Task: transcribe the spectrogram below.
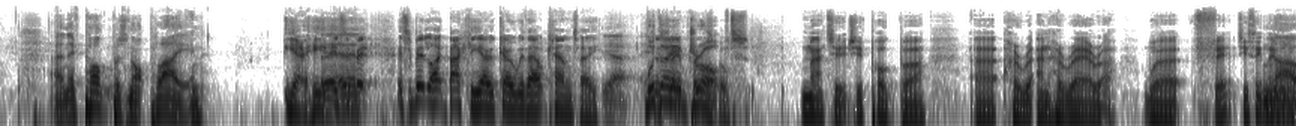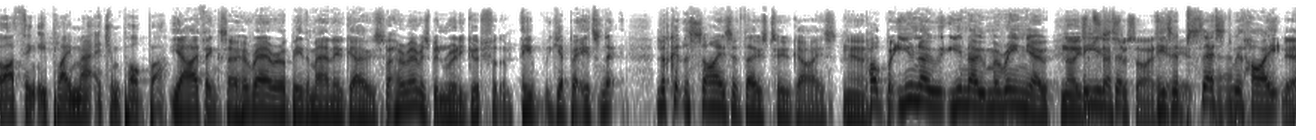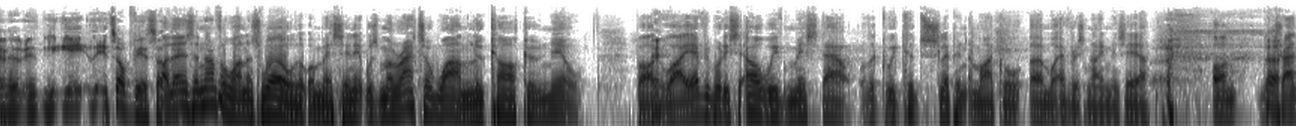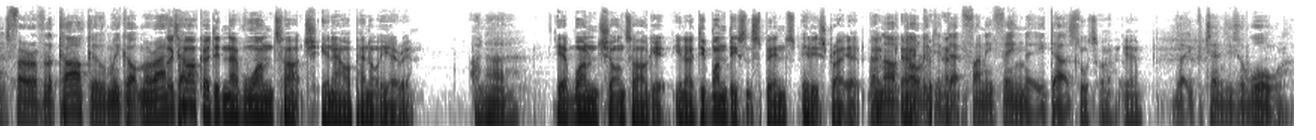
and if Pogba's not playing, Yeah, he, it's a bit. It's a bit like Bakayoko without Kante. Yeah. Would the they have principle. dropped Matic if Pogba uh, and Herrera were fit? Do you think they no, would? I think he play Matic and Pogba. Yeah, I think so. Herrera would be the man who goes. But Herrera's been really good for them. He, yeah, but it's n- look at the size of those two guys. Yeah. Pogba, you know, you know Mourinho. No, he's he used obsessed with size. He's Yeah, he is. obsessed with height. Yeah. And uh, it- it- it's obvious. I Oh, think. there's another one as well that we're missing. It was Morata one, Lukaku nil. By the way, everybody said, "Oh, we've missed out." Well, look, we could slip into Michael, um, whatever his name is here, on the transfer of Lukaku, and we got Morata. Lukaku didn't have one touch in our penalty area. I know. He had one shot on target. You know, did one decent spin, hit it straight at. And our at- goalie uh, at- did at that funny thing that he does, Courtois, yeah. that he pretends he's a wall.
